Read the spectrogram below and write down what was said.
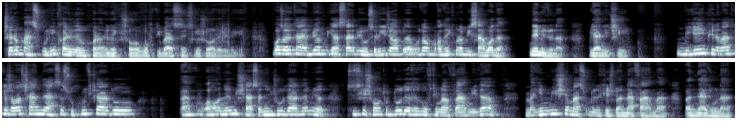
چرا مسئولین کاری نمی‌کنن؟ اینا که شما گفتی بر اساس که شما داری میگی باز آقای طبیبیان میگه از سر بی‌حوصلگی جواب دادم. گفتم بخاطر اینکه اونا بی سوادن نمی‌دونن. یعنی چی؟ میگه این پیرمردی که شما چند لحظه سکوت کرد و بعد آقا نمیشه اصلا اینجور در نمیاد. چیزی که شما تو دو دقیقه گفتی من فهمیدم مگه میشه مسئولین کشور نفهمن و ندونن؟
